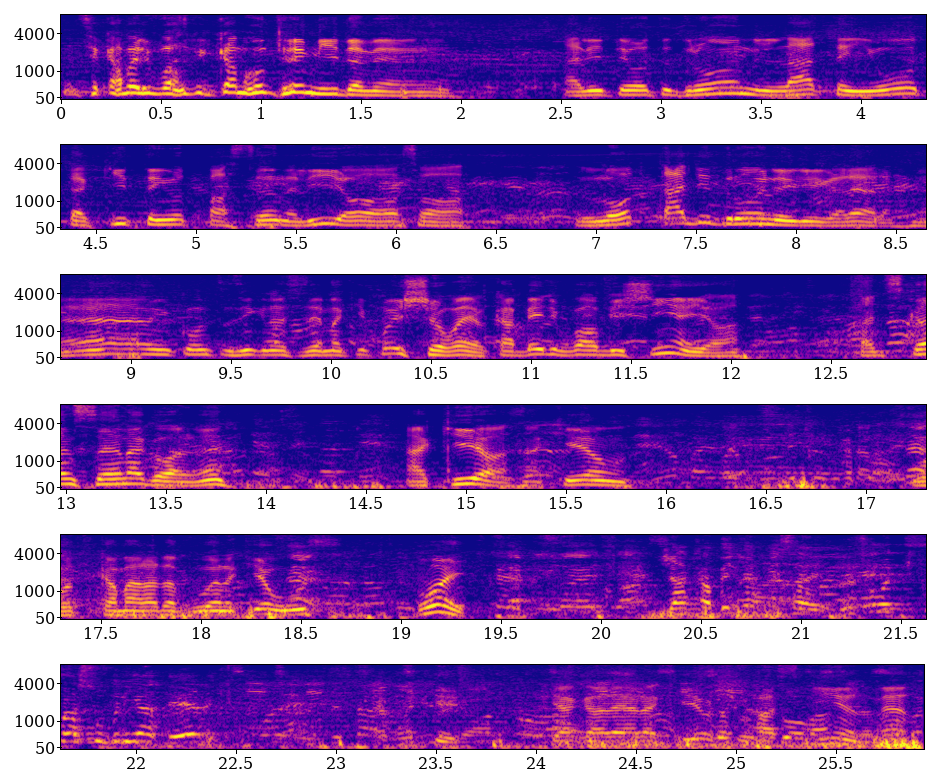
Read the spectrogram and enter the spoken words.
Quando você acaba de voar, fica com a mão tremida mesmo, né? Ali tem outro drone, lá tem outro, aqui tem outro passando ali, ó, ó só. Lotado de drone aqui, galera. É, o encontrozinho que nós fizemos aqui foi show, é. Eu acabei de voar o bichinho aí, ó. Tá descansando agora, né? Aqui, ó, aqui é um... O outro camarada voando aqui é o urso. Oi! Já acabei de avisar ele. Ele falou que foi a sobrinha dele. Aqui. Aqui a galera aqui, o churrasquinho, tá vendo?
